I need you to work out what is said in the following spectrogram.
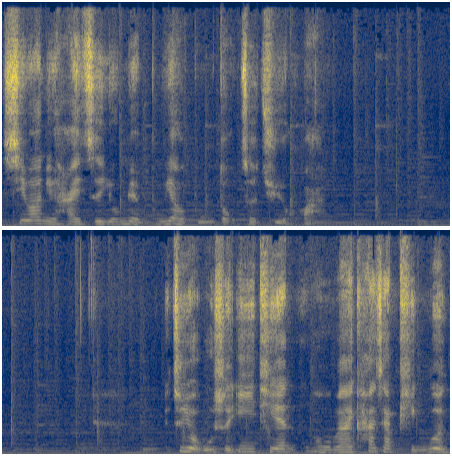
希望女孩子永远不要读懂这句话。只有五十一天，我们来看一下评论，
